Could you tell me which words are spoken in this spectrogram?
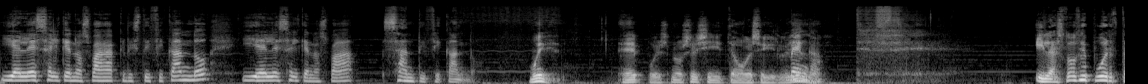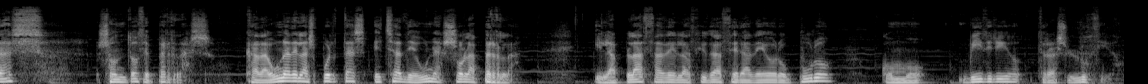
Y Él es el que nos va cristificando y Él es el que nos va santificando. Muy bien. Eh, pues no sé si tengo que seguir leyendo. Y las doce puertas son doce perlas, cada una de las puertas hecha de una sola perla. Y la plaza de la ciudad era de oro puro como vidrio traslúcido.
